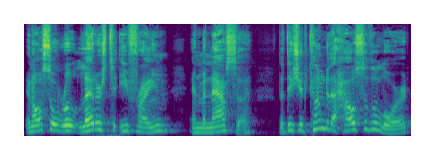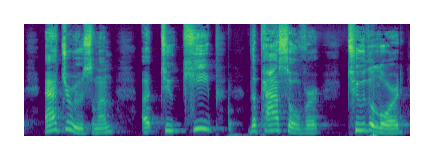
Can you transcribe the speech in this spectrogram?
and also wrote letters to Ephraim and Manasseh that they should come to the house of the Lord at Jerusalem uh, to keep the Passover to the Lord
